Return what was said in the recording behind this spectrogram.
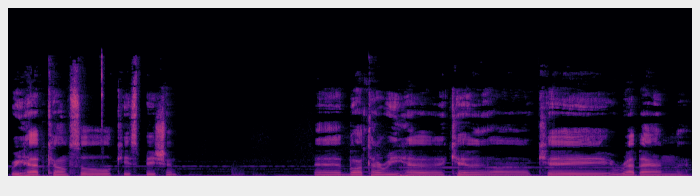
Rehab council, case patient. Uh, Bonton Rehab, Kevin, uh, okay, Raban.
